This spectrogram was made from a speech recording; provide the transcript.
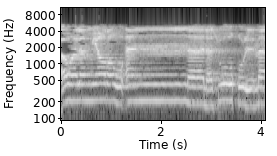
أولم يروا أنا نسوق الماء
